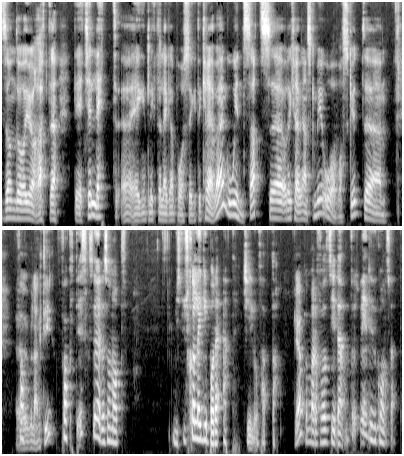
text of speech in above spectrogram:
som da gjør at det det er ikke lett uh, egentlig å legge på seg. Det krever en god innsats, uh, og det krever ganske mye overskudd eh, eh, over lang tid. Faktisk så er det sånn at hvis du skal legge på deg ett kilo fett, da Ja. så Bare for å si det, for et lite konsept.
